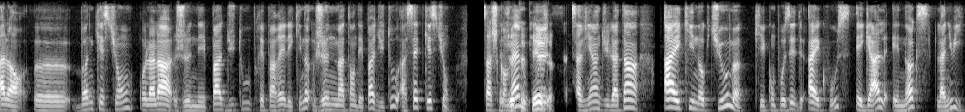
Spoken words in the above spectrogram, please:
Alors, euh, bonne question. Oh là là, je n'ai pas du tout préparé l'équinoxe. Je ne m'attendais pas du tout à cette question. Sache quand même que ça vient du latin aequinoctium, qui est composé de aequus égale et nox, la nuit.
